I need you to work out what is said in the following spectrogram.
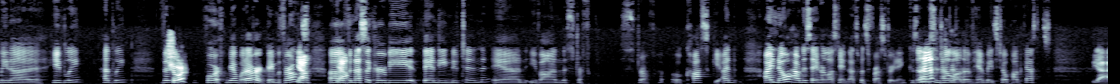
Lena Headley? Headley? Vi- Sure. Four. yeah, whatever. Game of Thrones. Yeah, Uh, yeah. Vanessa Kirby, Thandie Newton, and Yvonne Struff. Strafokowski. I, I know how to say her last name. That's what's frustrating because I listen to a lot of Handmaid's Tale podcasts. Yeah.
